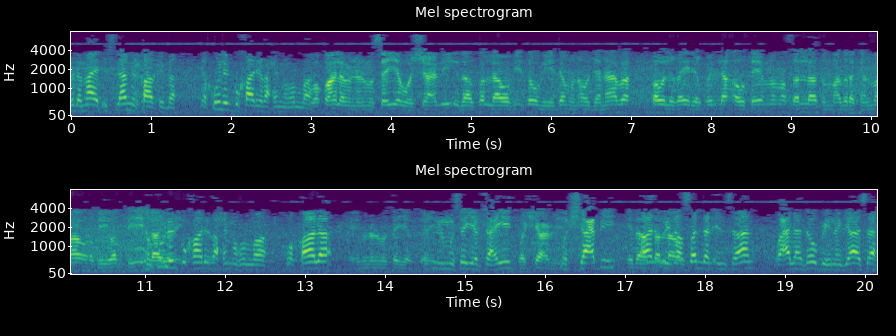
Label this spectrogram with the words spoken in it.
علماء الإسلام قاطبه يقول البخاري رحمه الله. وقال ابن المسيب والشعبي إذا صلى وفي ثوبه دم أو جنابة أو لغير القبلة أو تيمم صلى ثم أدرك الماء في وقته يقول البخاري رحمه الله. وقال ابن المسيب سعيد. ابن المسيب سعيد. والشعبي. والشعبي إذا قالوا صلى إذا صلى الإنسان وعلى ثوبه نجاسة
